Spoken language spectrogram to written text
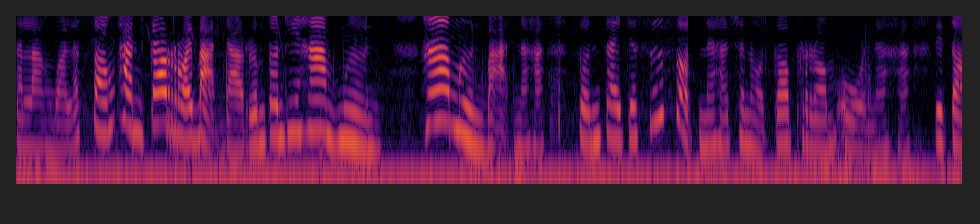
ตารางวาละ 2,900 บาท ดาวเริ่มต้นที่ 50,000 50,000 บาทนะคะ สนใจจะซื้อสดนะคะโฉนดก็พร้อมโอนนะคะ ติดต่อ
